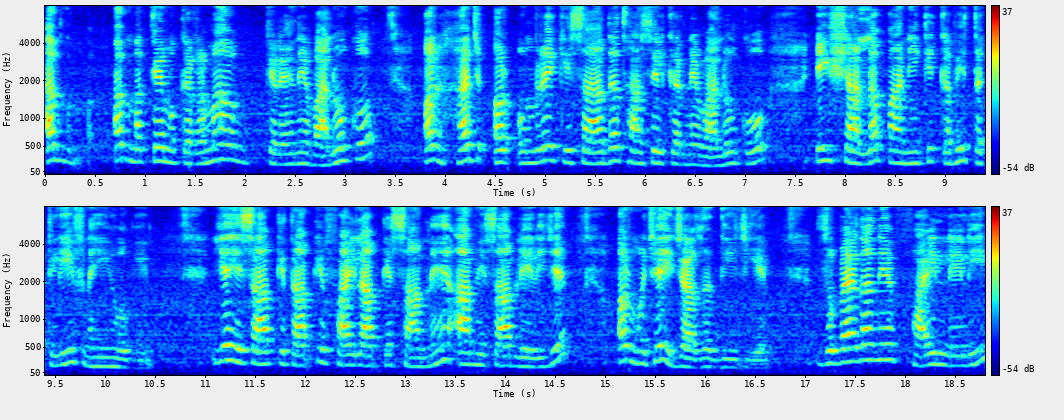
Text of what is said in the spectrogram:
اب اب مکہ مکرمہ کے رہنے والوں کو اور حج اور عمرے کی سعادت حاصل کرنے والوں کو انشاءاللہ پانی کی کبھی تکلیف نہیں ہوگی۔ یہ حساب کتاب کی فائل آپ کے سامنے ہے آپ حساب لے لیجیے اور مجھے اجازت دیجیے۔ زبیدہ نے فائل لے لی،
